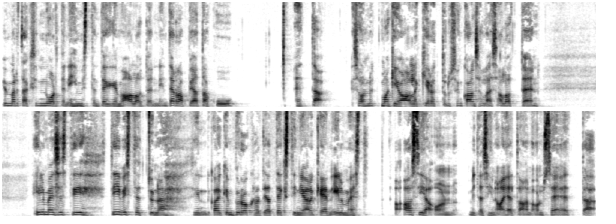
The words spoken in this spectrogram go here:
ymmärtääkseni nuorten ihmisten tekemä aloite, niin terapiatakuu, että se on nyt, Maki on allekirjoittanut sen kansalaisaloitteen. Ilmeisesti tiivistettynä kaiken byrokratiatekstin jälkeen ilmeisesti asia on, mitä siinä ajetaan, on se, että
